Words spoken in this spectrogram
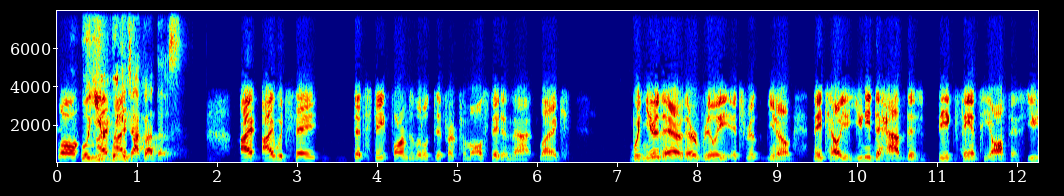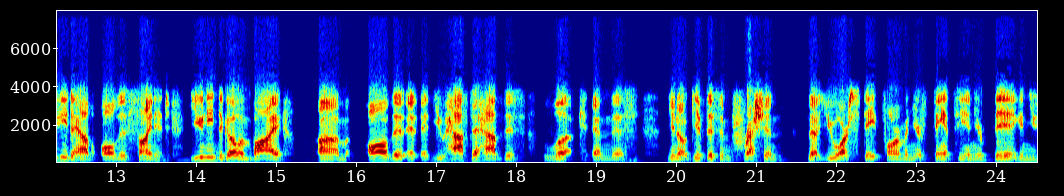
well. Well, you I, we I, can talk about those. I, I would say that State Farm's a little different from Allstate in that, like, when you're there, they're really, it's real, you know, they tell you, you need to have this big fancy office. You need to have all this signage. You need to go and buy um, all the, it, it- you have to have this look and this, you know, give this impression that you are State Farm and you're fancy and you're big and you,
